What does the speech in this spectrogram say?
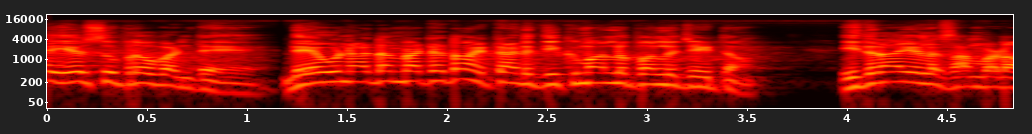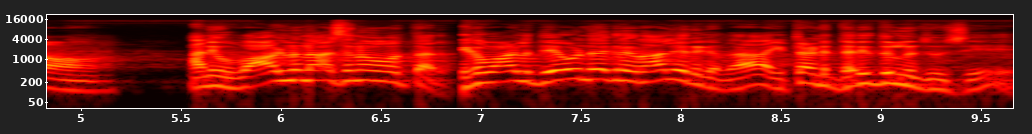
యేసు ప్రభు అంటే దేవుడిని అడ్డం పెట్టడం ఇట్లాంటి దిక్కుమాలను పనులు చేయటం. ఇదిరా సంబడం అని వాళ్ళు నాశనం అవుతారు. ఇక వాళ్ళు దేవుని దగ్గరకు రాలేరు కదా ఇట్లాంటి దరిద్రులను చూసి.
